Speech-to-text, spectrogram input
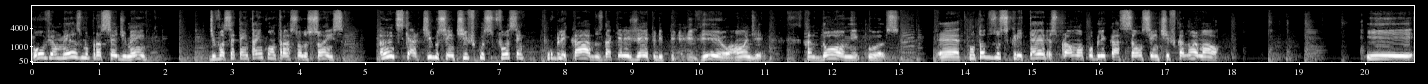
houve o mesmo procedimento de você tentar encontrar soluções antes que artigos científicos fossem publicados daquele jeito de peer review, onde randômicos, é, com todos os critérios para uma publicação científica normal. E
